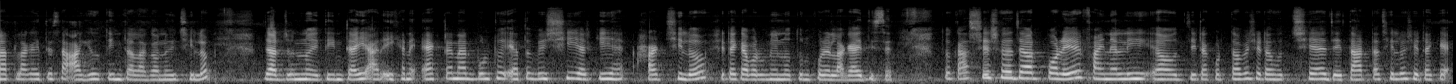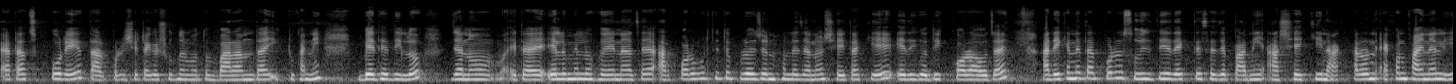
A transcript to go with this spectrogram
নাট লাগাইতেছে, আগেও তিনটা লাগানোই ছিল, যার জন্য এই তিনটাই। আর এখানে একটা নাট বল্টু এত বেশি আর কি হার্ড ছিল, সেটাকে আবার উনি নতুন করে লাগাই দিছে। তো কাজ শেষ হয়ে যাওয়ার পরে ফাইনালি যেটা করতে হবে সেটা হচ্ছে যে তারটা ছিল সেটাকে অ্যাটাচ করে তারপরে সেটাকে সুন্দর মতো বারান্দায় একটুখানি বেঁধে দিল, যেন এটা এলোমেলো হয়ে না যায়। আর পরবর্তীতে প্রয়োজন হলে যেন সেটাকে এদিক ওদিক করাও যায়। আর এখানে তারপরে সুইচ দিয়ে দেখতেছে যে পানি আসে কি না কারণ এখন ফাইনালি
